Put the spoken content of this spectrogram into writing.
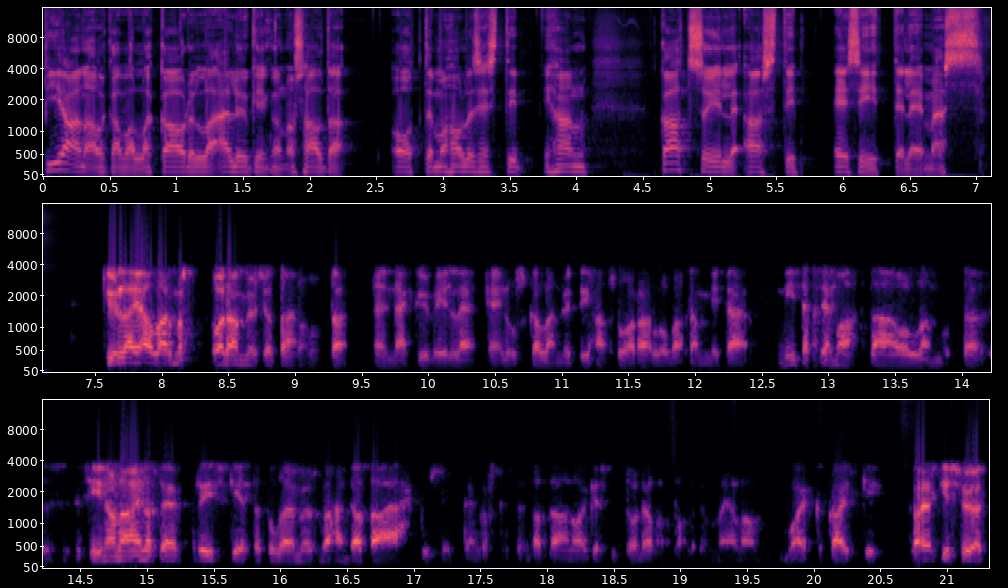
pian alkavalla kaudella älykiekon osalta olette mahdollisesti ihan katsojille asti esittelemässä? Kyllä ihan varmasti tuodaan myös jotain uutta näkyville. En uskalla nyt ihan suoraan luvata, mitä, mitä se mahtaa olla, mutta siinä on aina se riski, että tulee myös vähän dataähky sitten, koska se data on oikeasti todella paljon. Meillä on vaikka kaikki, kaikki syöt,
